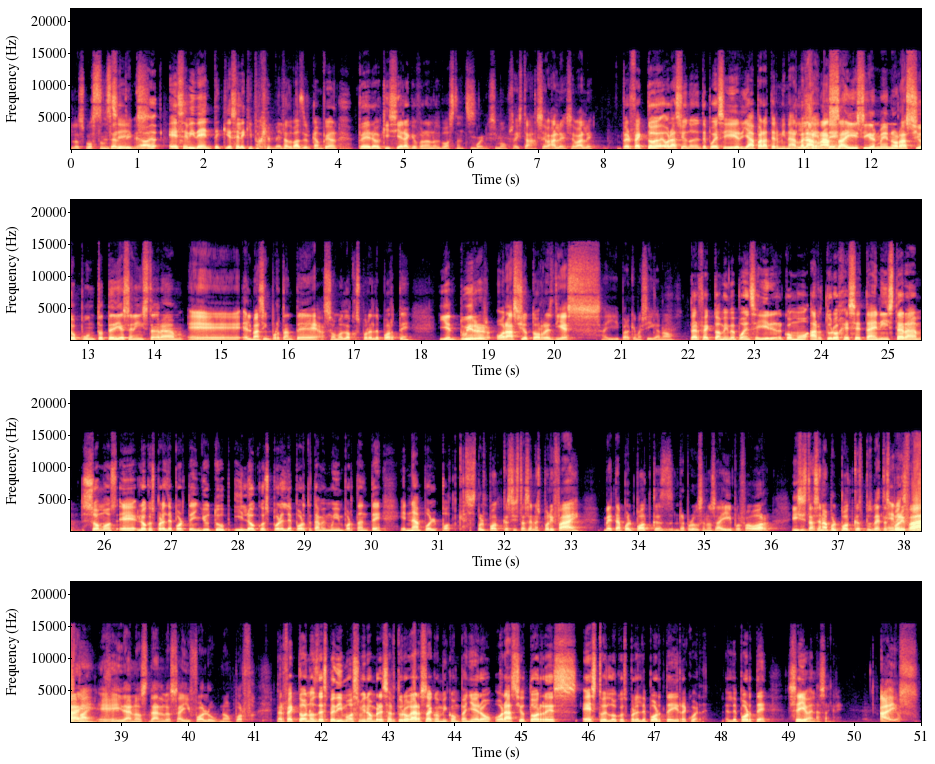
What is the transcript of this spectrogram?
Los Boston Celtics. ah, es evidente que es el equipo que menos va a ser campeón, pero quisiera que fueran los Bostons. Buenísimo, pues ahí está, se vale, se vale. Perfecto. Horacio, ¿dónde te puedes seguir ya para terminar la, La, gente? raza ahí, síguenme en horacio.t10 en Instagram. eh, el más importante, Somos Locos por el Deporte. Y en Twitter, Horacio Torres 10. Ahí para que me sigan, ¿no? Perfecto, a mí me pueden seguir como Arturo GZ en Instagram, somos eh, Locos por el Deporte en YouTube y Locos por el Deporte también muy importante en Apple Podcast. Apple Podcast. Si estás en Spotify, vete a Apple Podcast, reprodúcenos ahí, por favor. Y si estás en Apple Podcast, pues vete a Spotify, Spotify. eh, y danos, danos ahí follow, ¿no? Porfa. Perfecto, nos despedimos. Mi nombre es Arturo Garza con mi compañero Horacio Torres. Esto es Locos por el Deporte y recuerden, el deporte se lleva en la sangre. Adiós.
